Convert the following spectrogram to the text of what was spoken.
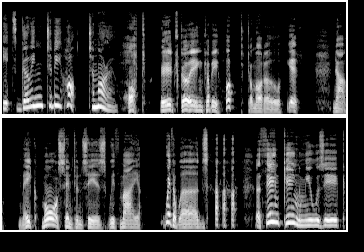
It's going to be hot tomorrow. hot. It's going to be hot tomorrow. Yes. Now make more sentences with my weather words. Thinking music.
